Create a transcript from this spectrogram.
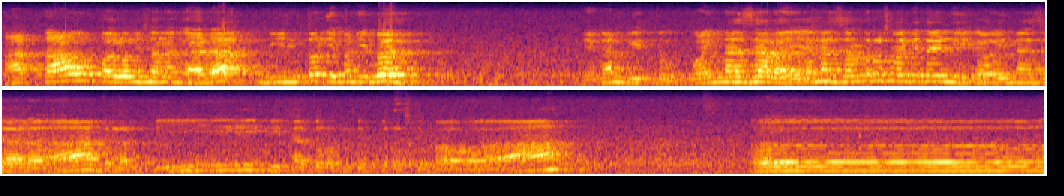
Atau kalau misalnya nggak ada bintul ibn ibn ya kan gitu. Wa nazala ya nazal terus lah kita ini. Kalau nazala berarti kita turun terus ke bawah. Eh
